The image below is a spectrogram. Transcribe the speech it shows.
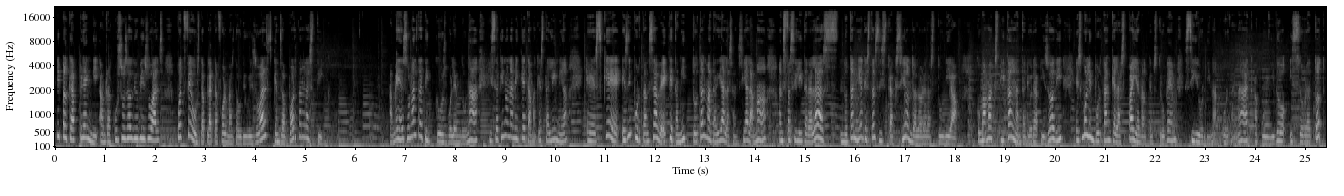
I pel que aprengui amb recursos audiovisuals, pot fer ús de plataformes d'audiovisuals que ens aporten les TIC. A més, un altre tip que us volem donar, i seguint una miqueta amb aquesta línia, és que és important saber que tenir tot el material essencial a mà ens facilitarà les... no tenir aquestes distraccions a l'hora d'estudiar. Com vam explicar en l'anterior episodi, és molt important que l'espai en el que ens trobem sigui ordenat, acollidor i sobretot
